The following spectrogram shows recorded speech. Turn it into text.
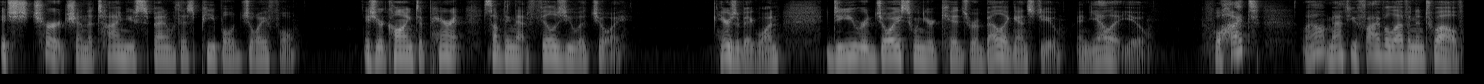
It's church and the time you spend with His people joyful. Is your calling to parent something that fills you with joy? Here's a big one Do you rejoice when your kids rebel against you and yell at you? What? Well, Matthew 5 11 and 12.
